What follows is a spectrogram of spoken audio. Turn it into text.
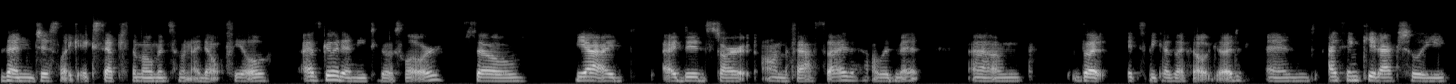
then just like accept the moments when i don't feel as good and need to go slower. So yeah i i did start on the fast side i'll admit. Um, but it's because i felt good. And i think it actually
